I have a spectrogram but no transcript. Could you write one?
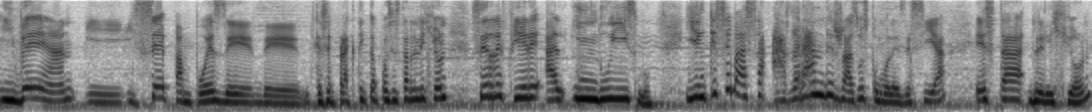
y vean y, sepan pues de, de que se practica pues esta religión, se refiere al hinduismo. ¿Y en qué se basa a grandes rasgos, como les decía, esta religión?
